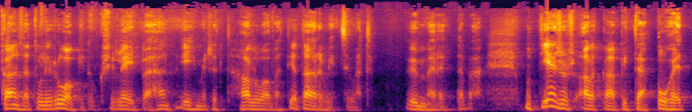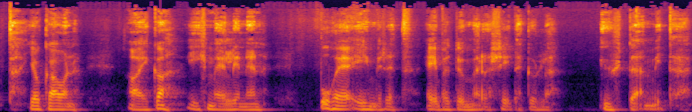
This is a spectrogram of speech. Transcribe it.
kansa tuli ruokituksi. Leipähän ihmiset haluavat ja tarvitsevat ymmärrettävää. Mutta Jeesus alkaa pitää puhetta, joka on aika ihmeellinen puhe. Ihmiset eivät ymmärrä siitä kyllä yhtään mitään.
